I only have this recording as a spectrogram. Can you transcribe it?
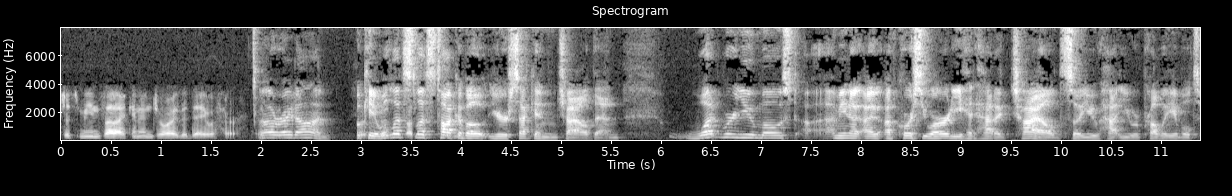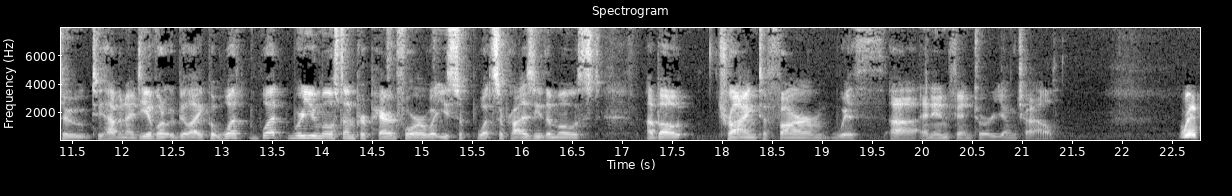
just means that I can enjoy the day with her. oh, right on. Okay, well let's let's talk about your second child then. what were you most? I mean, I, of course, you already had had a child, so you ha- you were probably able to to have an idea of what it would be like. But what what were you most unprepared for? What you what surprised you the most about trying to farm with uh, an infant or a young child? With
